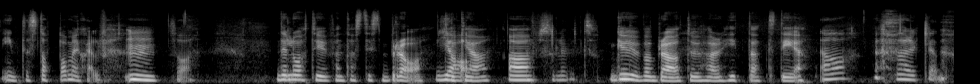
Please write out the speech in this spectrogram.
inte stoppa mig själv. mm, Så, det låter ju fantastiskt bra, Ja. tycker jag. Ja. absolut. Gud vad bra att du har hittat det. Ja, verkligen.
